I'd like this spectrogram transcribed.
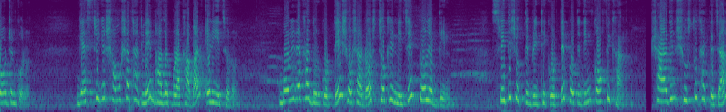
বর্জন করুন। গ্যাস্ট্রিকের সমস্যা থাকলে ভাজা পোড়া খাবার এড়িয়ে চলুন। বলিরেখা দূর করতে শশার রস চোখের নিচে প্রলেপ দিন। স্মৃতিশক্তি বৃদ্ধি করতে প্রতিদিন কফি খান। সারাদিন সুস্থ থাকতে চান,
